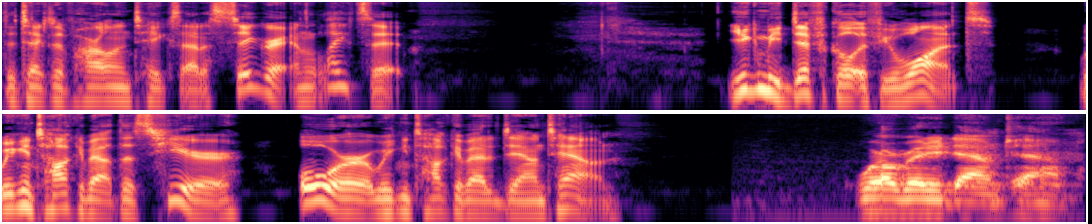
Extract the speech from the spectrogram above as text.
Detective Harlan takes out a cigarette and lights it. You can be difficult if you want. We can talk about this here, or we can talk about it downtown. We're already downtown.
